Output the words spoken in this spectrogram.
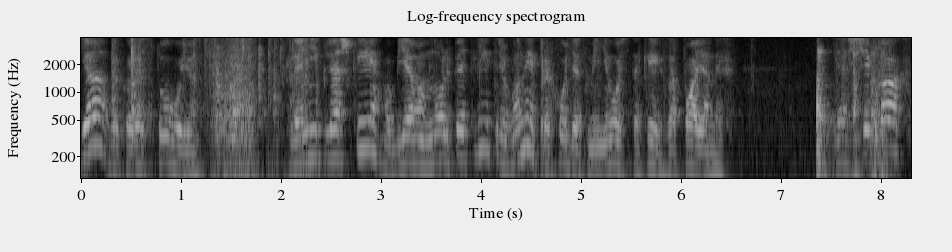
я використовую скляні пляшки об'ємом 0,5 літрів. Вони приходять мені ось таких запаяних ящиках.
